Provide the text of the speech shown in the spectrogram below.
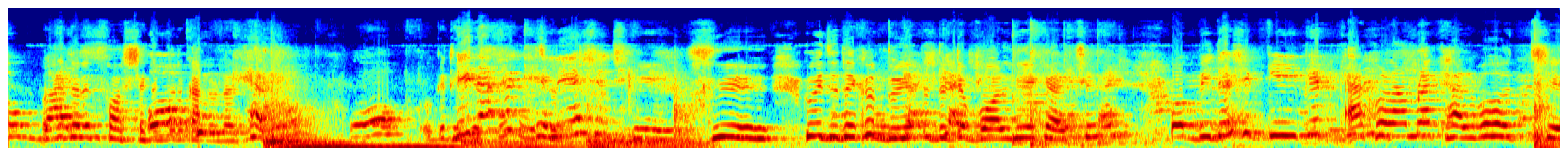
ওকে অনেক ফর্সা কিন্তু কালো লাগছে। ও ওকে ঠিক আছে। খেলে এসেছে। ওই যে দেখুন দুই হাতে দুটো বল নিয়ে খেলছে। ও বিদেশে ক্রিকেট এখন আমরা খেলব হচ্ছে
